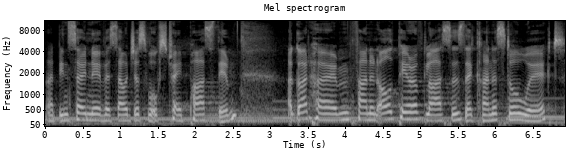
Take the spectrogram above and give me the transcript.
I'd been so nervous I would just walk straight past them. I got home, found an old pair of glasses that kind of still worked.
